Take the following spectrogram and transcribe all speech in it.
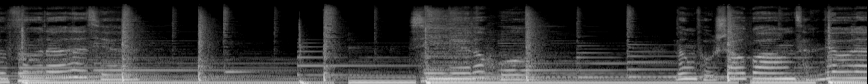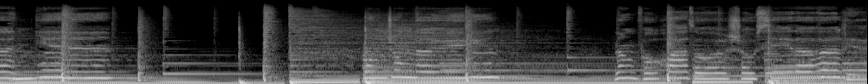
自缚的茧，熄灭的火，能否烧光残留的念，梦中的云能否化作熟悉的脸？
